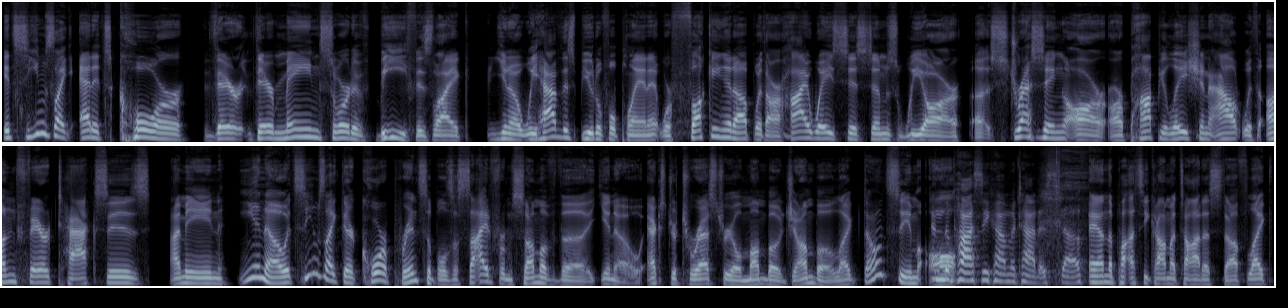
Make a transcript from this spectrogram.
it seems like at its core, their their main sort of beef is like, you know, we have this beautiful planet, we're fucking it up with our highway systems, we are uh, stressing our our population out with unfair taxes. I mean, you know, it seems like their core principles, aside from some of the, you know, extraterrestrial mumbo jumbo, like don't seem And all the posse comitatus stuff. and the posse comitatus stuff. Like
